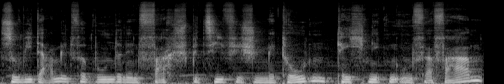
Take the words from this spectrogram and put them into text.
sowie damit verbundenen fachspezifischen Methoden, Techniken und Verfahren,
